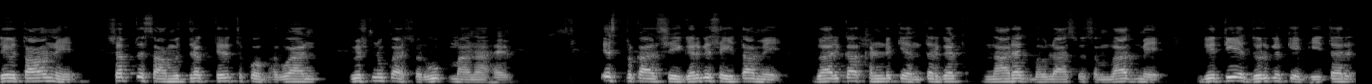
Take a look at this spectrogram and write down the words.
देवताओं ने सप्त सामुद्रक तीर्थ को भगवान विष्णु का स्वरूप माना है। इस प्रकार से गर्ग संहिता में द्वारिका खंड के अंतर्गत नारद बहुलाश्व संवाद में द्वितीय दुर्ग के भीतर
